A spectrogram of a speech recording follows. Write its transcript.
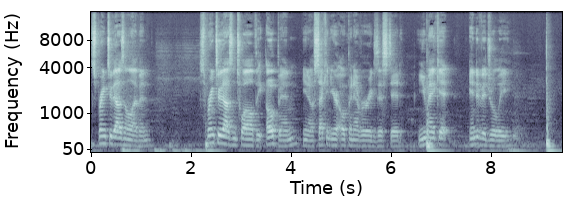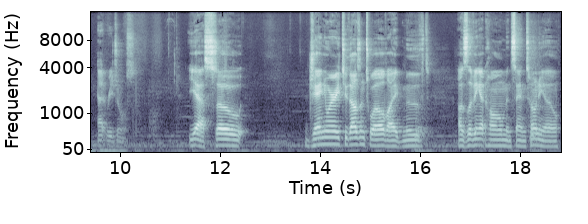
spring 2011, spring 2012, the Open, you know second year Open ever existed. You make it individually at regionals. Yeah, so January 2012, I moved. I was living at home in San Antonio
